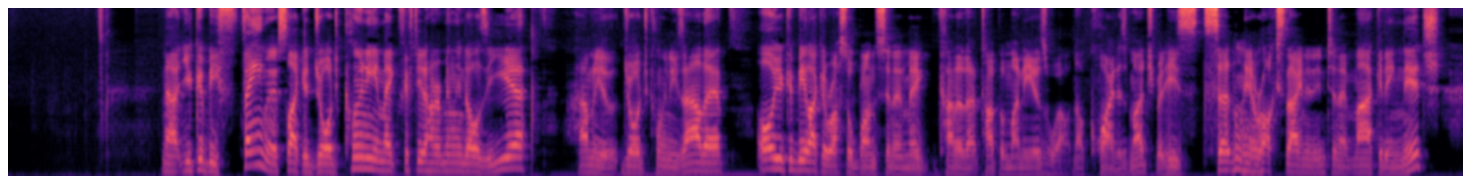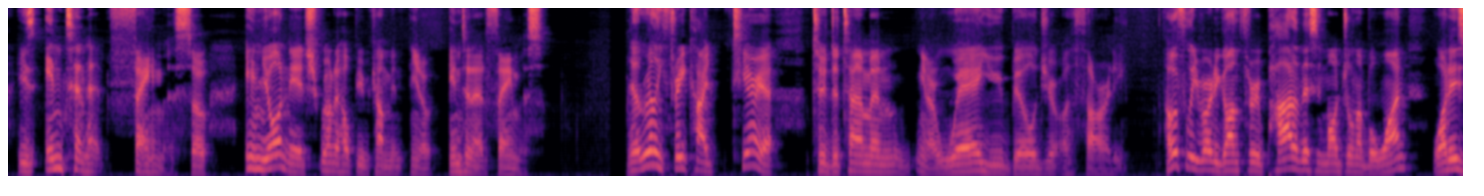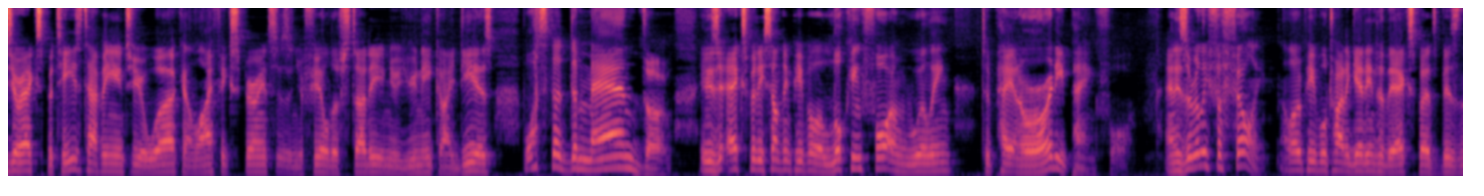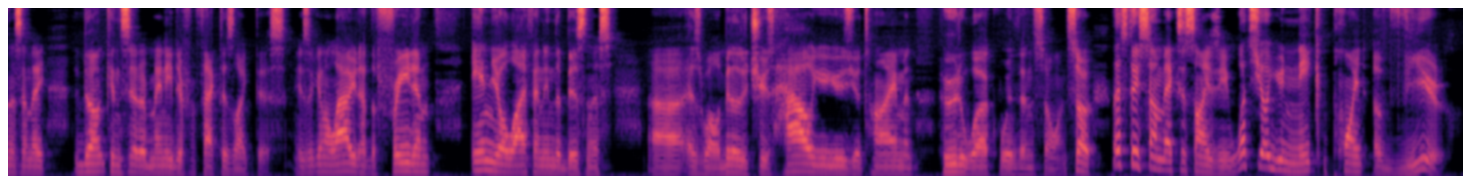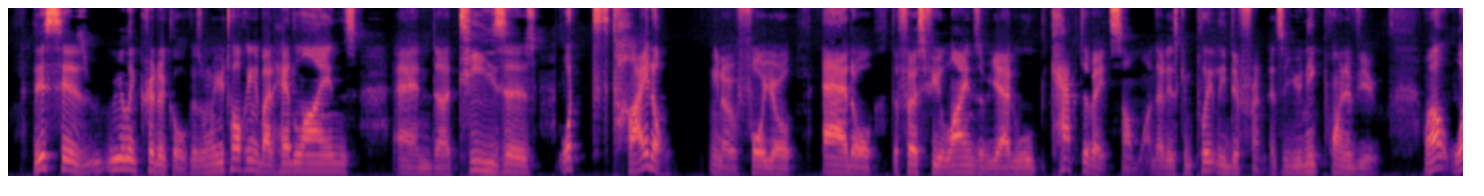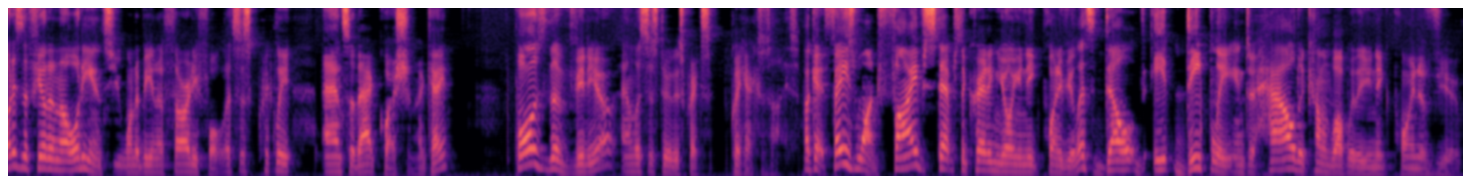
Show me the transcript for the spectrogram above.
Now, you could be famous like a George Clooney and make 50 to 100 million dollars a year. How many of George Clooney's are there? Or you could be like a Russell Brunson and make kind of that type of money as well. Not quite as much, but he's certainly a rock star in an internet marketing niche. He's internet famous. So in your niche, we want to help you become, you know, internet famous. There are really three criteria to determine, you know, where you build your authority. Hopefully you've already gone through part of this in module number one. What is your expertise? Tapping into your work and life experiences and your field of study and your unique ideas. What's the demand though? Is your expertise something people are looking for and willing to pay and are already paying for? And is it really fulfilling? A lot of people try to get into the expert's business and they don't consider many different factors like this. Is it going to allow you to have the freedom in your life and in the business uh, as well, ability to choose how you use your time and who to work with and so on. So let's do some exercise here. What's your unique point of view? This is really critical because when you're talking about headlines and uh, teasers, what title, you know, for your ad or the first few lines of your ad will captivate someone that is completely different. It's a unique point of view. Well, what is the field and audience you want to be an authority for? Let's just quickly answer that question, okay? Pause the video and let's just do this quick, quick exercise. Okay, phase one, five steps to creating your unique point of view. Let's delve it deeply into how to come up with a unique point of view.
